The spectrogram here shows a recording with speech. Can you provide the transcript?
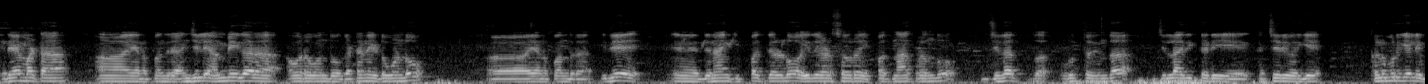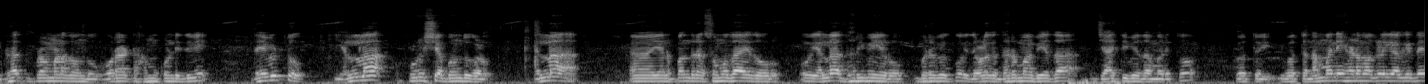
ಹಿರೇಮಠ ಏನಪ್ಪ ಅಂದರೆ ಅಂಜಲಿ ಅಂಬಿಗರ ಅವರ ಒಂದು ಘಟನೆ ಇಟ್ಟುಕೊಂಡು ಏನಪ್ಪ ಅಂದ್ರೆ ಇದೇ ದಿನಾಂಕ ಇಪ್ಪತ್ತೆರಡು, ಐದು, ಎರಡು ಸಾವಿರ ಇಪ್ಪತ್ನಾಲ್ಕರಂದು ಜಗತ್ ವೃತ್ತದಿಂದ ಜಿಲ್ಲಾಧಿಕಾರಿ ಕಚೇರಿವರೆಗೆ ಕಲಬುರಗಿಯಲ್ಲಿ ಬೃಹತ್ ಪ್ರಮಾಣದ ಒಂದು ಹೋರಾಟ ಹಮ್ಮಿಕೊಂಡಿದ್ದೀವಿ. ದಯವಿಟ್ಟು ಎಲ್ಲ ಪುರುಷ ಬಂಧುಗಳು, ಎಲ್ಲ ಏನಪ್ಪ ಅಂದ್ರೆ ಸಮುದಾಯದವರು, ಎಲ್ಲ ಧರ್ಮೀಯರು ಬರಬೇಕು. ಇದರೊಳಗೆ ಧರ್ಮ ಭೇದ, ಜಾತಿ ಭೇದ ಮರೆತು. ಇವತ್ತು ಇವತ್ತು ನಮ್ಮ ಮನೆ ಹೆಣ್ಮಗಳಿಗೆ ಆಗಿದೆ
